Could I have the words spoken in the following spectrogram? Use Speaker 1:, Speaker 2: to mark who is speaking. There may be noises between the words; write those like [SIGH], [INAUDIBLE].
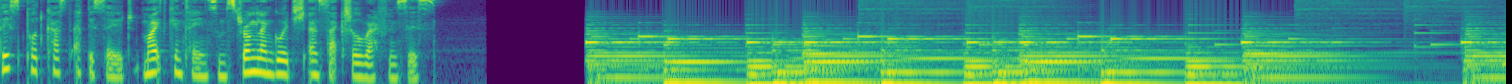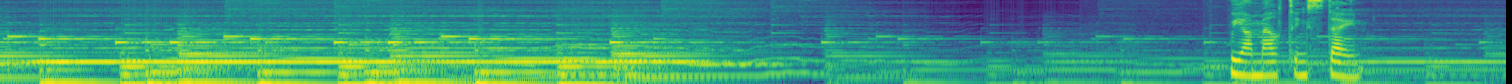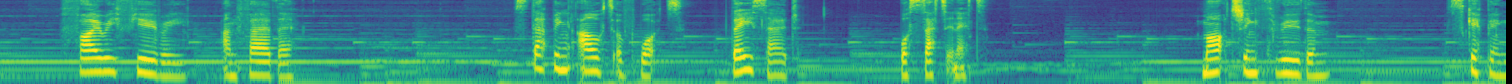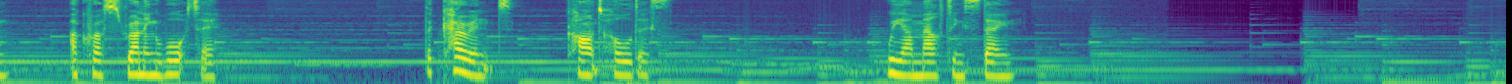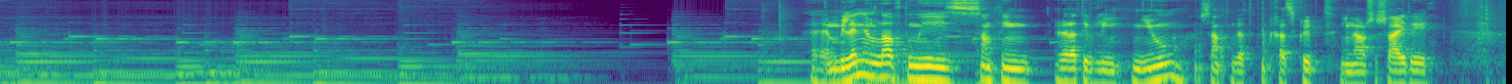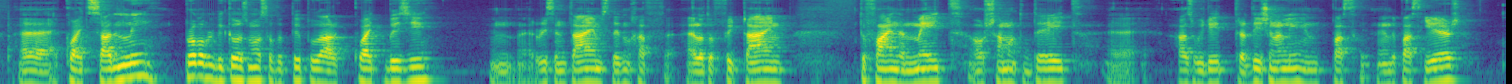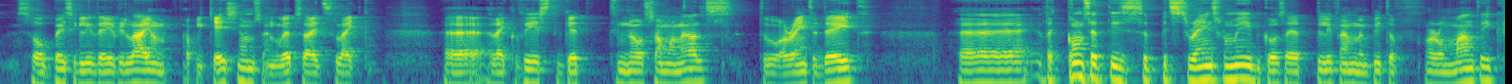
Speaker 1: This podcast episode might contain some strong language and sexual references. We are melting stone fiery fury and further. Stepping out of what they said was set in it. Marching through them, skipping across running water. The current can't hold us. We are melting stone.
Speaker 2: Uh, millennial love to me is something relatively new, something that has crept in our society uh, quite suddenly, probably because most of the people are quite busy in uh, recent times. They don't have a lot of free time to find a mate or someone to date uh, as we did traditionally in, past, in the past years. So basically, they rely on applications and websites like uh, like this to get to know someone else to arrange a date. Uh, the concept is a bit strange for me because I believe I'm a bit of a romantic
